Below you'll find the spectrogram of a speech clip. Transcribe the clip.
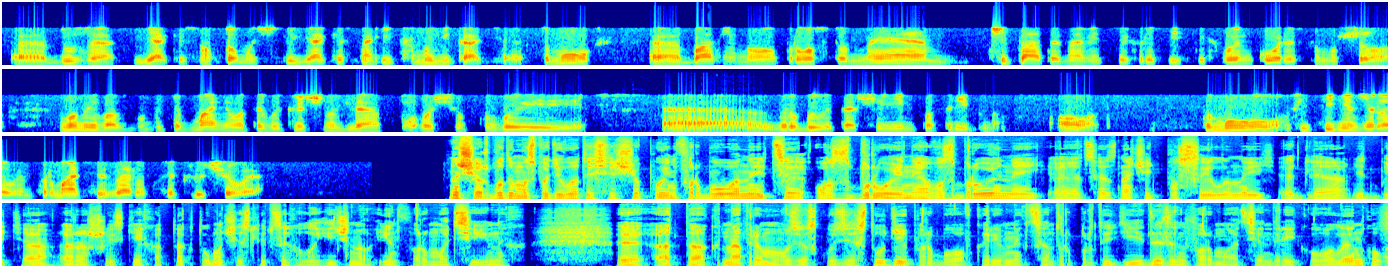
е, дуже якісно, в тому числі якісна і комунікація. Тому е, бажано просто не читати навіть цих російських воєнкорів, тому що вони вас будуть обманювати виключно для того, щоб ви е, зробили те, що їм потрібно. От тому офіційні джерела інформації зараз це ключове. Ну що ж, будемо сподіватися, що поінформований це озброєний, а озброєний е, це значить посилений для відбиття рашистських атак, в тому числі психологічно-інформаційних е, атак. На прямому зв'язку зі студією перебував керівник центру протидії дезінформації Андрій Коваленко.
